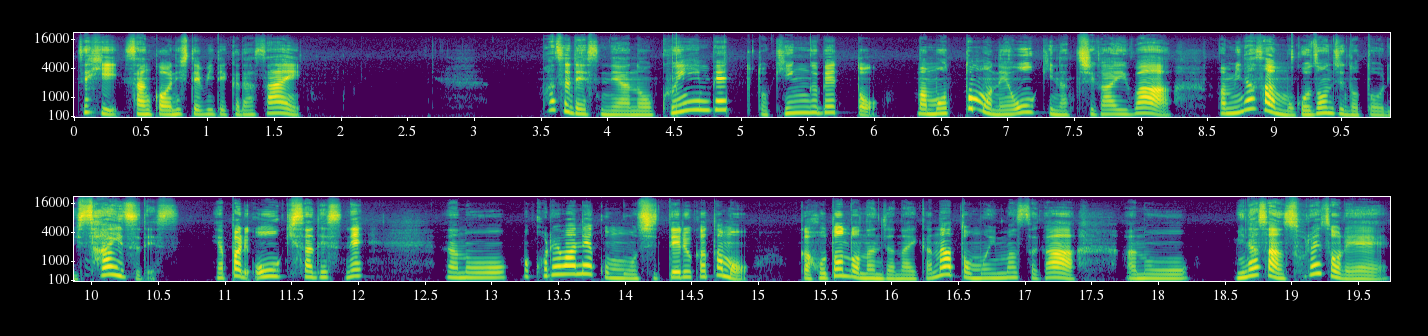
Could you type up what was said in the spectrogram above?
是非参考にしてみてください。まずですねあのクイーンベッドとキングベッド、まあ、最もね大きな違いはまあ、皆さんもご存知の通りサイズです。やっぱり大きさですね。あのこれはねこうもう知っている方もがほとんどなんじゃないかなと思いますがあの皆さんそれぞれ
